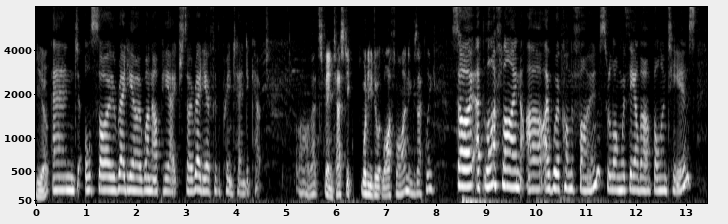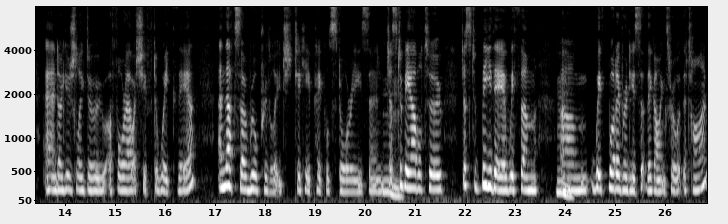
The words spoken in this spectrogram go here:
Yep. and also Radio 1RPH, so radio for the print handicapped. Oh, that's fantastic. What do you do at Lifeline exactly? So at Lifeline, uh, I work on the phones along with the other volunteers, and I usually do a four hour shift a week there. And that's a real privilege to hear people's stories and just to be able to just to be there with them um, with whatever it is that they're going through at the time.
